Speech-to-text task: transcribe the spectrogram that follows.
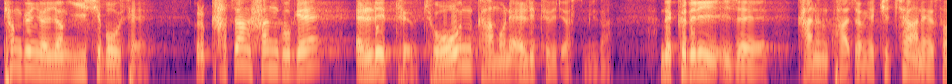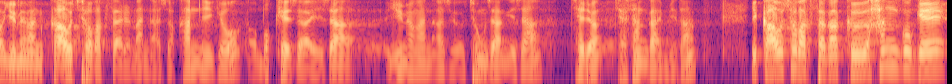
평균 연령 25세 그리고 가장 한국의 엘리트, 좋은 가문의 엘리트들이었습니다. 근데 그들이 이제 가는 과정에 기차 안에서 유명한 가우처 박사를 만나죠. 감리교 어, 목회자이자 유명한 아주 총장이자 재령, 재상가입니다. 이 가우처 박사가 그 한국의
